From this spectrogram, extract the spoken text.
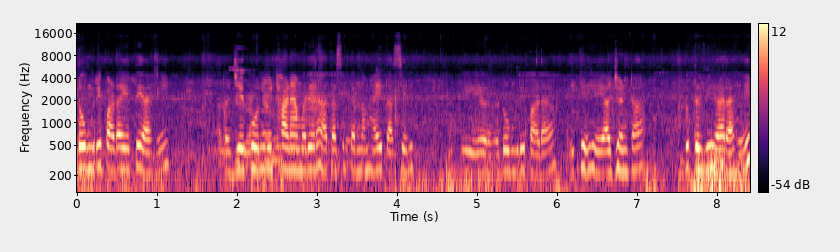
डोंगरीपाडा येथे आहे. आता जे कोणी ठाण्यामध्ये राहत असेल त्यांना माहीत असेल की डोंगरीपाडा इथे हे अजंठा बुद्धविहार आहे.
